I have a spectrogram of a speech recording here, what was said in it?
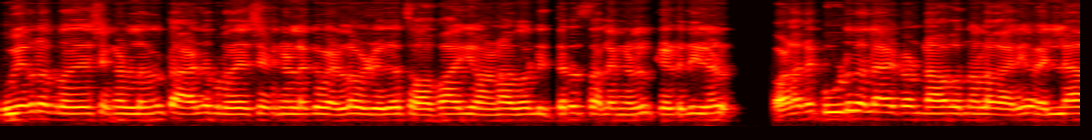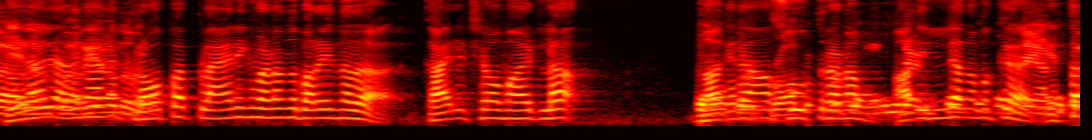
ഉയർന്ന പ്രദേശങ്ങളിൽ നിന്ന് താഴ്ന്ന പ്രദേശങ്ങളിലേക്ക് വെള്ളം ഒഴുകുക സ്വാഭാവികമാണ്. അതുകൊണ്ട് ഇത്തരം സ്ഥലങ്ങളിൽ കെടുതികൾ വളരെ കൂടുതലായിട്ടുണ്ടാവും എന്നുള്ള കാര്യം എല്ലാ. പ്രോപ്പർ പ്ലാനിംഗ് വേണമെന്ന് പറയുന്നത് കാര്യക്ഷമമായിട്ടുള്ള നഗരാസൂത്രണം അതില്ല നമുക്ക്. എത്ര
